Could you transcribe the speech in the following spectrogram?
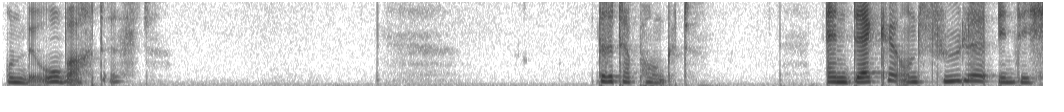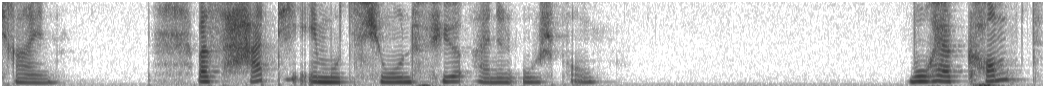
und beobachtest. Dritter Punkt. Entdecke und fühle in dich rein. Was hat die Emotion für einen Ursprung? Woher kommt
